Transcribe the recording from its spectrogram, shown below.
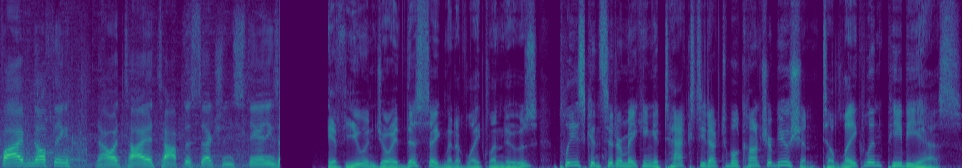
5-0. Now a tie atop the section standings. If you enjoyed this segment of Lakeland News, please consider making a tax-deductible contribution to Lakeland PBS.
